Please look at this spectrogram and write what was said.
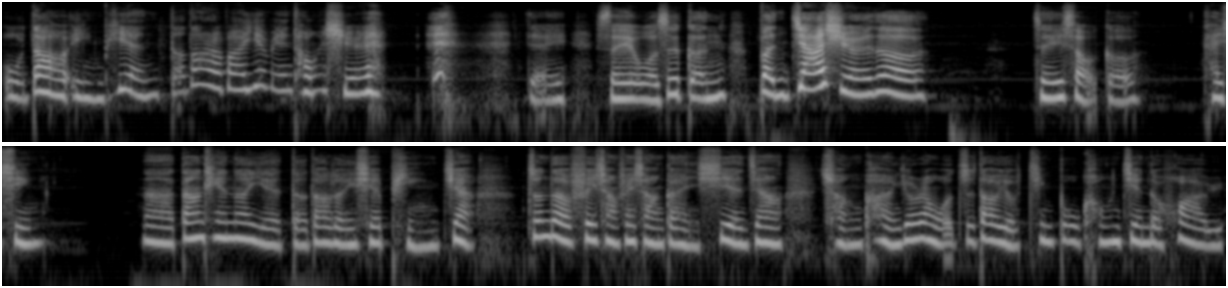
舞蹈影片，得到了吧，叶明同学？对，所以我是跟本家学的这一首歌，开心。那当天呢，也得到了一些评价，真的非常非常感谢这样诚恳又让我知道有进步空间的话语。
